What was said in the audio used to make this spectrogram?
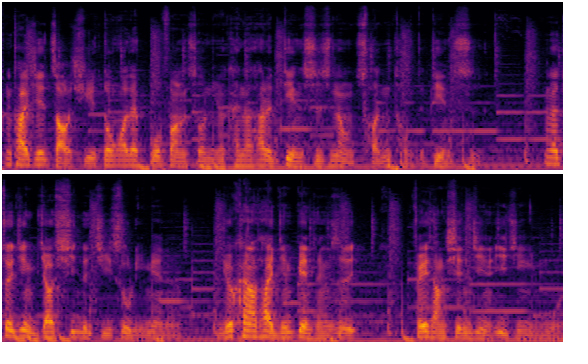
那它一些早期的动画在播放的时候，你会看到它的电视是那种传统的电视。那在最近比较新的集数里面呢，你就看到它已经变成是非常先进的液晶荧幕了。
